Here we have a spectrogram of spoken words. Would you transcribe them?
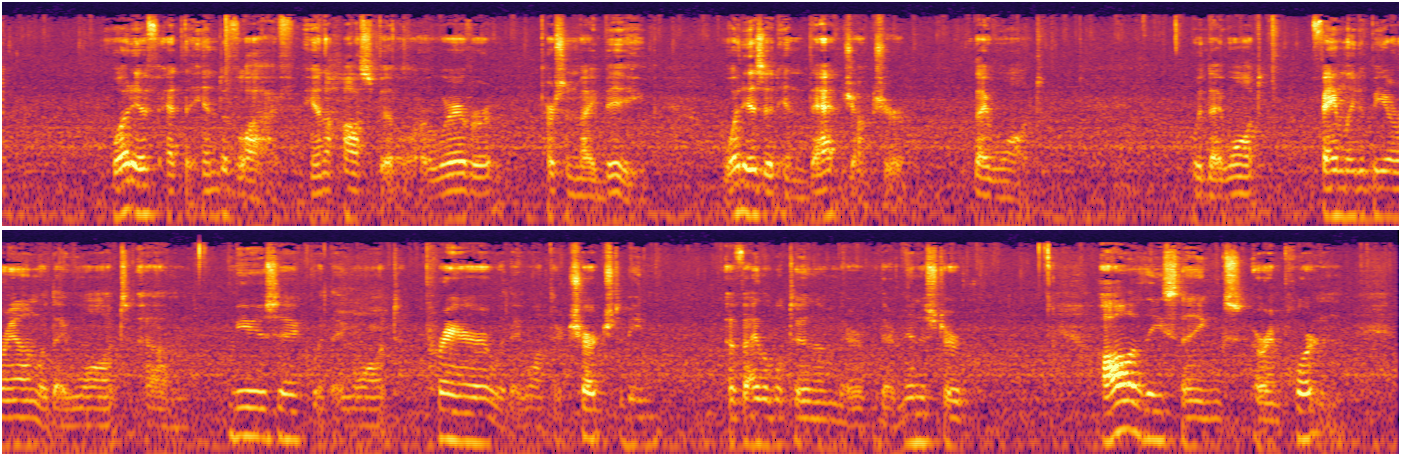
what if at the end of life, in a hospital or wherever person may be, what is it in that juncture they want? Would they want family to be around? Would they want um, music? Would they want prayer? Would they want their church to be available to them, their, their minister? All of these things are important.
